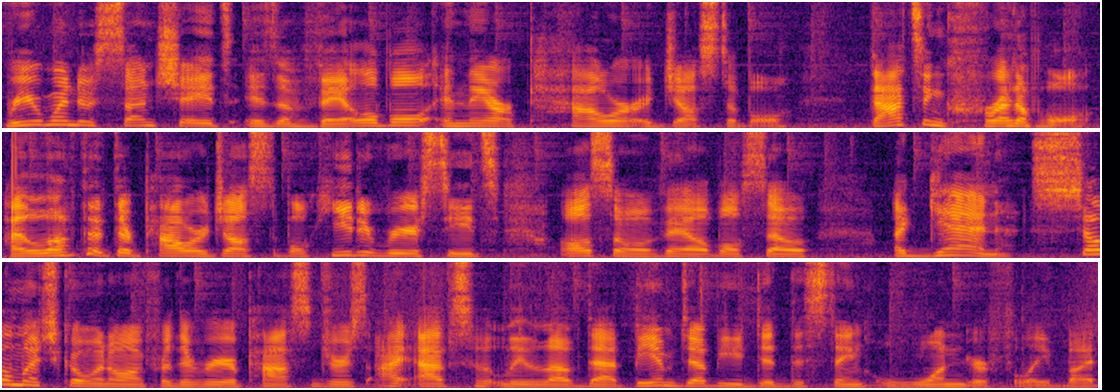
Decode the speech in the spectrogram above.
Rear window sunshades is available and they are power adjustable. That's incredible. I love that they're power adjustable. Heated rear seats also available. So Again, so much going on for the rear passengers. I absolutely love that. BMW did this thing wonderfully, but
